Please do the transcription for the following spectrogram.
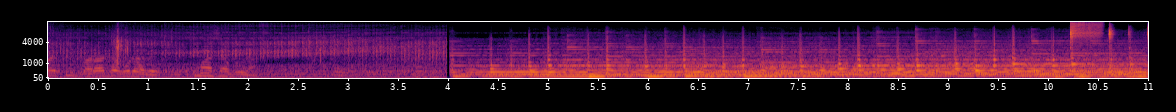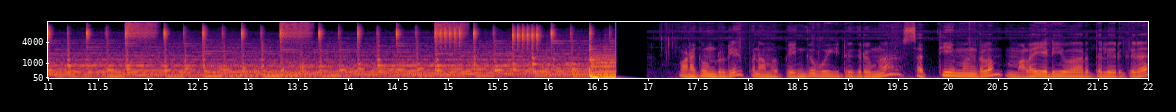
சப்பாத்தி பரோட்டா கூடாது உப்புமா சாப்பிடலாம். வணக்கம் நண்பர்களே இப்போ நம்ம இப்போ எங்கே போய்கிட்டு இருக்கிறோம்னா சத்தியமங்கலம் மலையடிவாரத்தில் இருக்கிற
